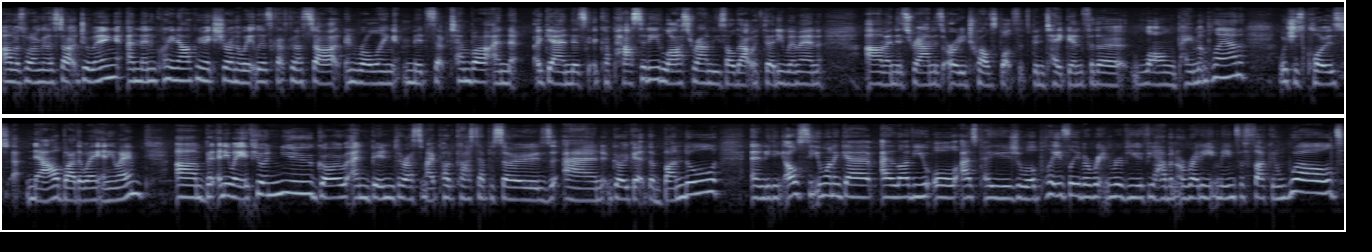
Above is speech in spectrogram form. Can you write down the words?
Um, that's what I'm gonna start doing. And then Queen Alchemy, make sure on the waitlist. That's gonna start enrolling mid-September. And again, there's a capacity. Last round we sold out with 30 women, um, and this round there's already 12 spots that's been taken for the long payment plan, which is closed now, by the way. Anyway, um, but anyway, if you're new, go and binge the rest of my podcast episodes and go get the bundle. Anything else that you want to get, I love you all as per usual. Please leave a written review if you haven't already. It means the fucking world.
